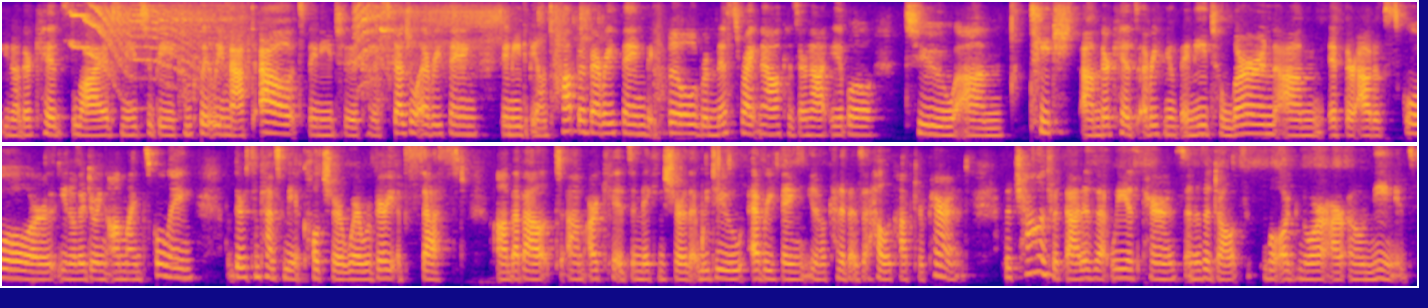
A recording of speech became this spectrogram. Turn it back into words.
you know their kids' lives need to be completely mapped out. They need to kind of schedule everything. They need to be on top of everything. They feel remiss right now because they're not able to um, teach um, their kids everything that they need to learn um, if they're out of school or you know they're doing online schooling. There's sometimes can be a culture where we're very obsessed um, about um, our kids and making sure that we do everything you know kind of as a helicopter parent. The challenge with that is that we as parents and as adults will ignore our own needs.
